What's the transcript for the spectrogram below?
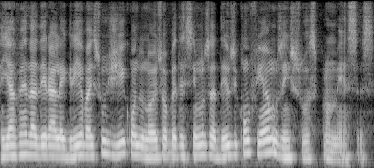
E a verdadeira alegria vai surgir quando nós obedecemos a Deus e confiamos em Suas promessas.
